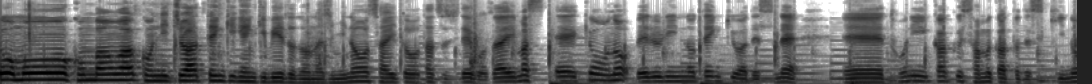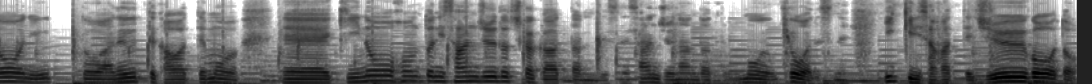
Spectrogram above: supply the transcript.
どうも、こんばんは、こんにちは。天気元気ビルドでおなじみの斉藤達治でございます、えー今日のベルリンの天気はですね、えーとにかく寒かったです。昨日にとはね、打って変わって、もう、えー昨日本当に30度近くあったんですね。30何度あっても、もう今日はですね、一気に下がって15度。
